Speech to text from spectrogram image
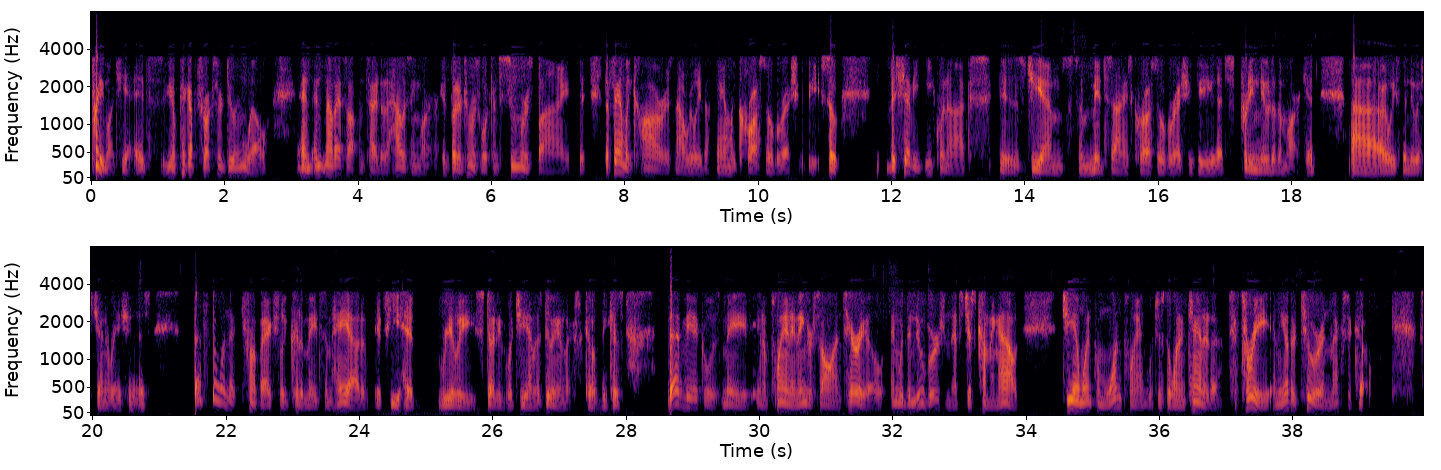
Pretty much, yeah. It's you know, pickup trucks are doing well. And, and now that's often tied to the housing market. But in terms of what consumers buy, the, the family car is now really the family crossover SUV. So the Chevy Equinox is GM's mid-size crossover SUV that's pretty new to the market uh, or at least the newest generation is. That's the one that Trump actually could have made some hay out of if he had really studied what GM is doing in Mexico, because that vehicle is made in a plant in Ingersoll, Ontario, and with the new version that's just coming out, GM went from one plant, which is the one in Canada, to three, and the other two are in Mexico.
